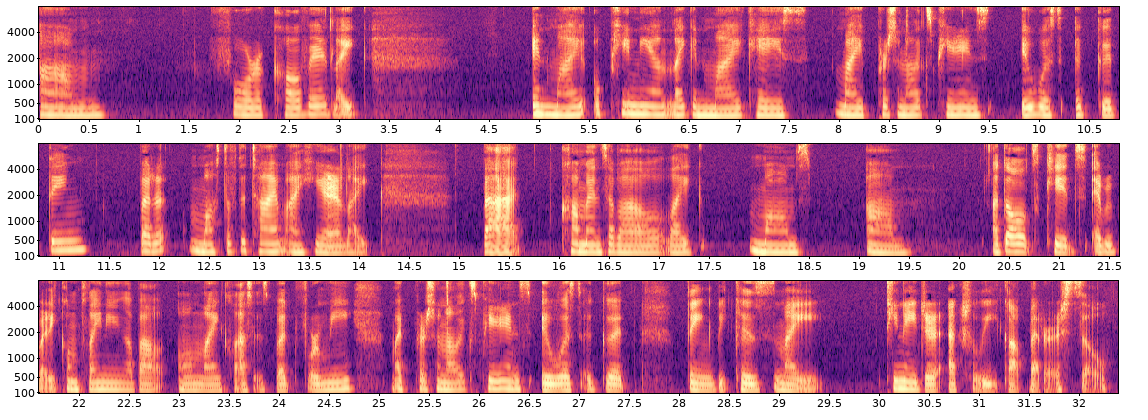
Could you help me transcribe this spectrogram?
um, for COVID. Like, in my opinion, like in my case, my personal experience, it was a good thing, but most of the time I hear like bad comments about like moms, um, adults, kids, everybody complaining about online classes. But for me, my personal experience, it was a good thing because my teenager actually got better. So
